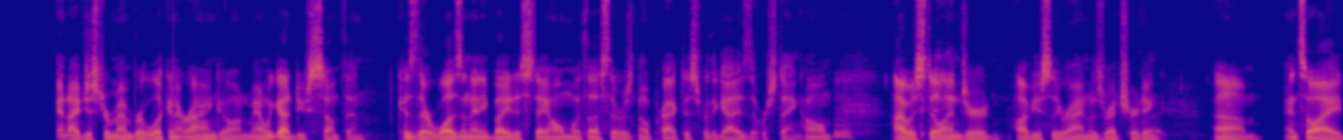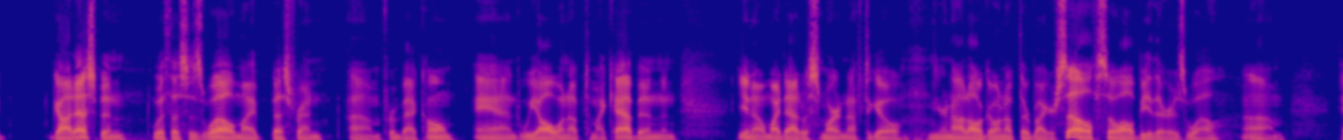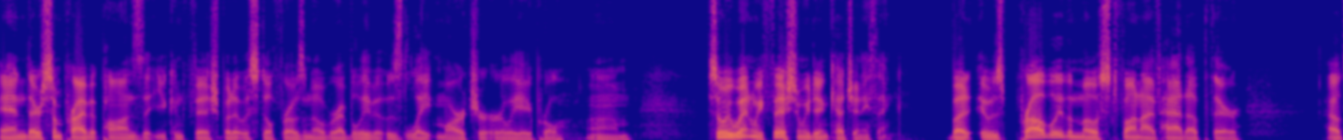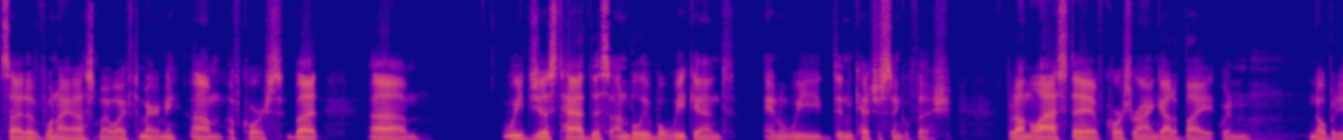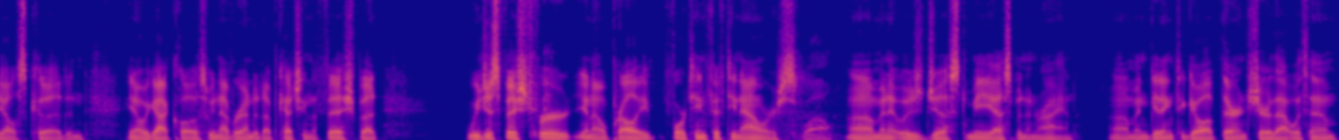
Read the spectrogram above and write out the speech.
and I just remember looking at Ryan, going, "Man, we got to do something." Because there wasn't anybody to stay home with us. There was no practice for the guys that were staying home. Mm. I was still injured. Obviously, Ryan was redshirting. Um, and so I got Espen with us as well, my best friend um, from back home. And we all went up to my cabin. And, you know, my dad was smart enough to go, You're not all going up there by yourself, so I'll be there as well. Um, and there's some private ponds that you can fish, but it was still frozen over. I believe it was late March or early April. Um, so we went and we fished and we didn't catch anything. But it was probably the most fun I've had up there outside of when I asked my wife to marry me, um, of course. But um, we just had this unbelievable weekend and we didn't catch a single fish. But on the last day, of course, Ryan got a bite when nobody else could. And, you know, we got close. We never ended up catching the fish. But we just fished for you know probably 14 15 hours Wow. um, and it was just me espen and ryan um, and getting to go up there and share that with him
